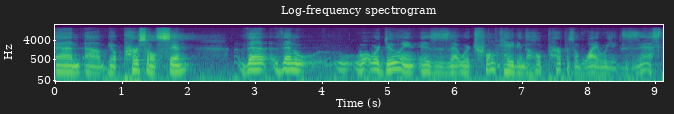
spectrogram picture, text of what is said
and um, you know, personal sin, then, then what we're doing is, is that we're truncating the whole purpose of why we exist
